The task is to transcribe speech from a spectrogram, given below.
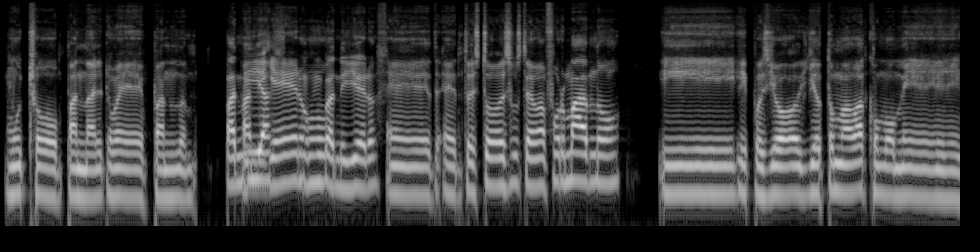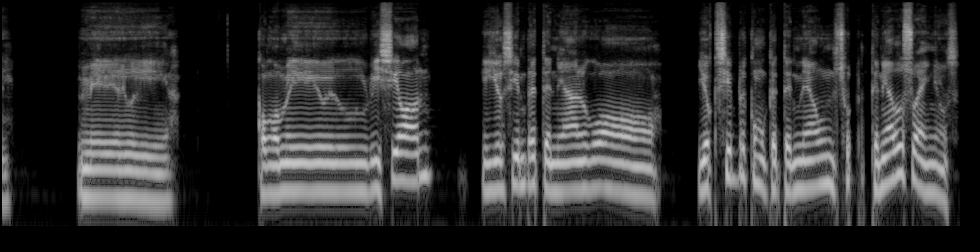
mucho pandal, eh, pan- Pandillas, Pandillero. pandilleros. eh, entonces todo eso usted va formando y, y, pues yo, yo tomaba como mi, mi, como mi visión y yo siempre tenía algo, yo siempre como que tenía un, tenía dos sueños,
